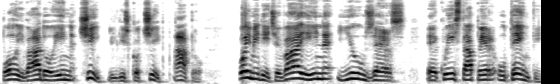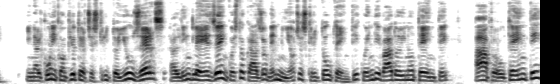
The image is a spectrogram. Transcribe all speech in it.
poi vado in C, il disco C, apro. Poi mi dice vai in users, eh, qui sta per utenti. In alcuni computer c'è scritto users all'inglese, in questo caso nel mio c'è scritto utenti, quindi vado in utenti, apro utenti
